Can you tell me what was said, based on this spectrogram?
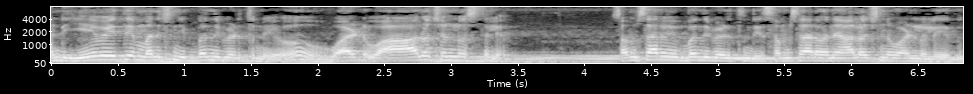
అంటే ఏవైతే మనిషిని ఇబ్బంది పెడుతున్నాయో వాటి ఆ ఆలోచనలు వస్తలేవు. సంసారం ఇబ్బంది పెడుతుంది. సంసారం అనే ఆలోచన వాళ్ళు లేదు.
